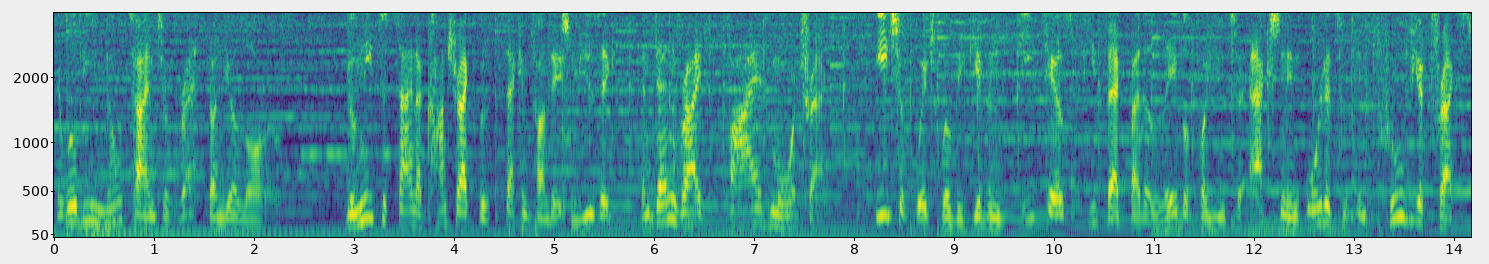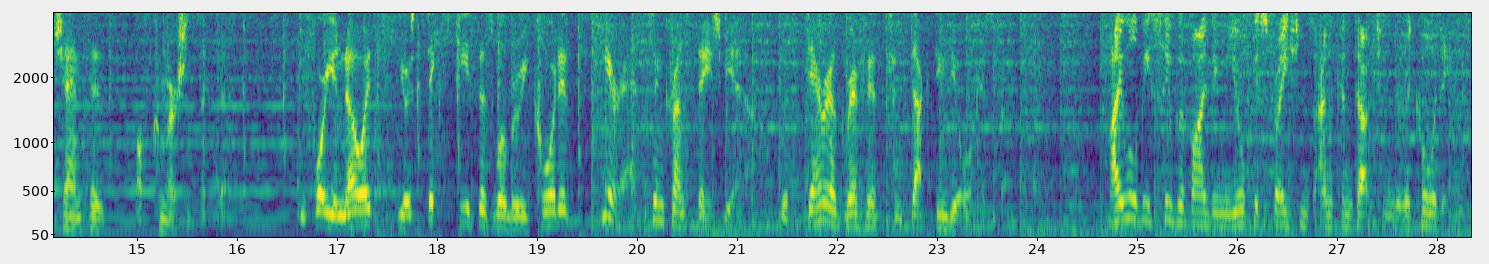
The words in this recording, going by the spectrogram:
there will be no time to rest on your laurels. You'll need to sign a contract with Second Foundation Music and then write five more tracks, each of which will be given detailed feedback by the label for you to action in order to improve your track's chances of commercial success. Before you know it, your six pieces will be recorded here at Synchron Stage Vienna, with Daryl Griffith conducting the orchestra. I will be supervising the orchestrations and conducting the recordings,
